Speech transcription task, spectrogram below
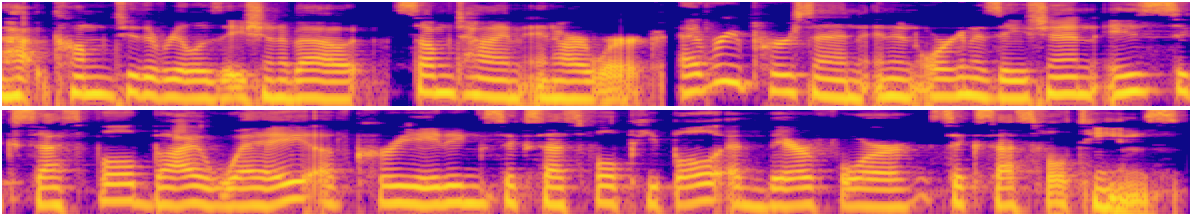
ha- come to the realization about sometime in our work. Every person in an organization is successful by way of creating successful people and therefore successful teams.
